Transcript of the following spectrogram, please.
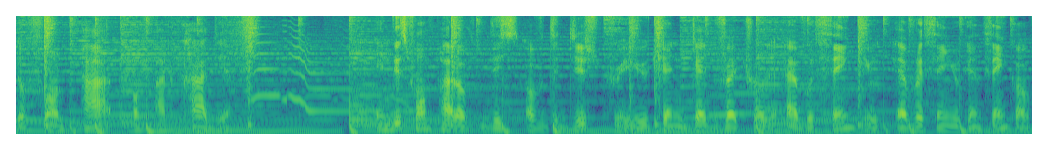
The front part of Arcadia. In this front part of this of the district, you can get virtually everything you everything you can think of.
